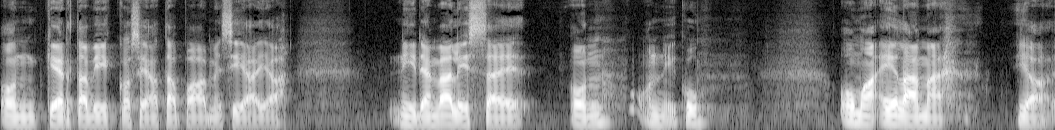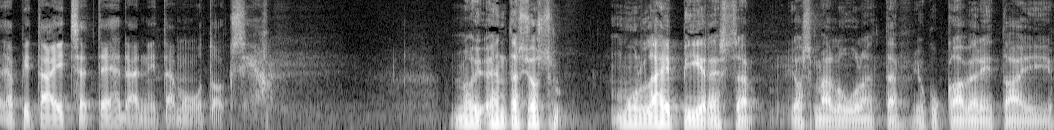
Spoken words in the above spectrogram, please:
on kertaviikkoisia tapaamisia ja niiden välissä on, on niin kuin oma elämä ja, ja pitää itse tehdä niitä muutoksia. No entäs jos mun lähipiirissä, jos mä luulen, että joku kaveri tai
